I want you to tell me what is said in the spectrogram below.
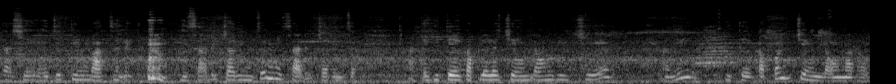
आता असे ह्याचे तीन भाग झाले ही साडेचार इंच आणि ही साडेचार इंच. आता इथे एक आपल्याला चेन लावून घ्यायची आहे आणि इथे एक आपण चेन लावणार आहोत.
